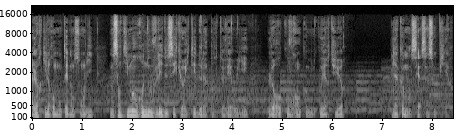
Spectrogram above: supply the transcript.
Alors qu'il remontait dans son lit, un sentiment renouvelé de sécurité de la porte verrouillée, le recouvrant comme une couverture, il a commencé à s'assoupir.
